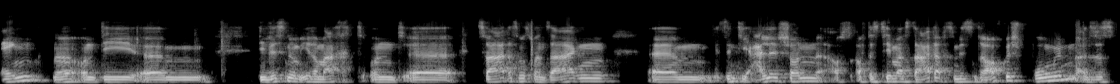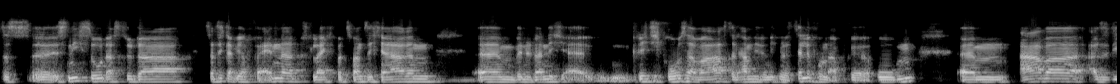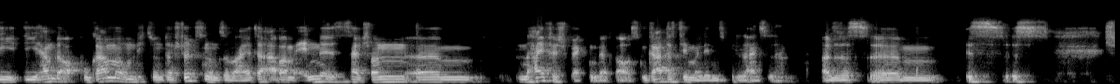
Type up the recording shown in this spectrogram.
eng. Ne? Und die ähm, die wissen um ihre Macht. Und äh, zwar, das muss man sagen, ähm, sind die alle schon auf, auf das Thema Startups ein bisschen draufgesprungen. Also das, das äh, ist nicht so, dass du da, das hat sich glaube ich auch verändert, vielleicht vor 20 Jahren, ähm, wenn du dann nicht äh, richtig großer warst, dann haben die dann nicht mehr das Telefon abgehoben. Ähm, aber also die, die haben da auch Programme, um dich zu unterstützen und so weiter. Aber am Ende ist es halt schon ähm, ein Haifischbecken da draußen, gerade das Thema Lebensmitteleinzelhandel. Also das ähm, ist, ist,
